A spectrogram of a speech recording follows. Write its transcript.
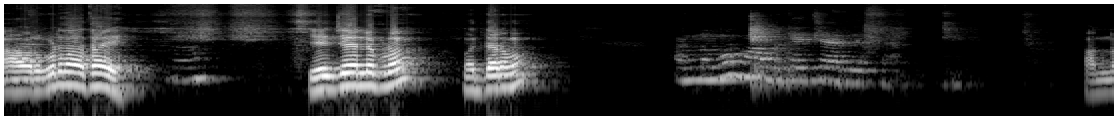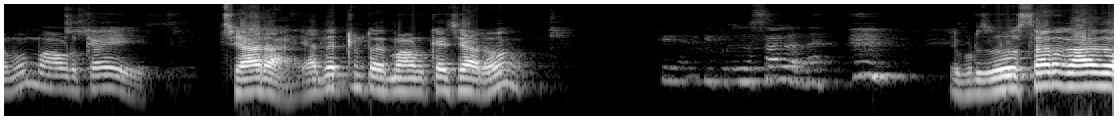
ఆవులు కూడా తాతాయి ఏం చేయాలి ఇప్పుడు? మధ్యాహ్నం అన్నము మామిడికాయ చారు ఎదట్లుంటుంది మామిడికాయ చారు? ఇప్పుడు చూస్తాను కాదు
